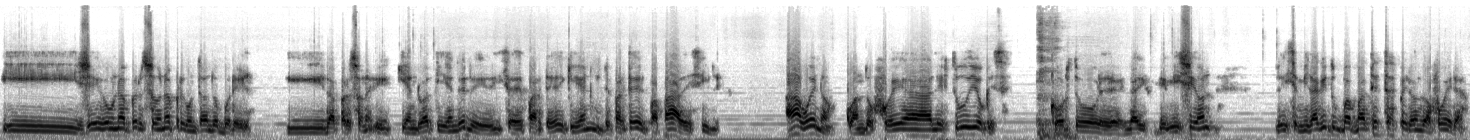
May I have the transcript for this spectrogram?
y llega una persona preguntando por él. Y la persona, eh, quien lo atiende, le dice de parte de quién, de parte del papá, decirle. Ah, bueno, cuando fue al estudio, que se cortó eh, la emisión, le dice, mira que tu papá te está esperando afuera.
